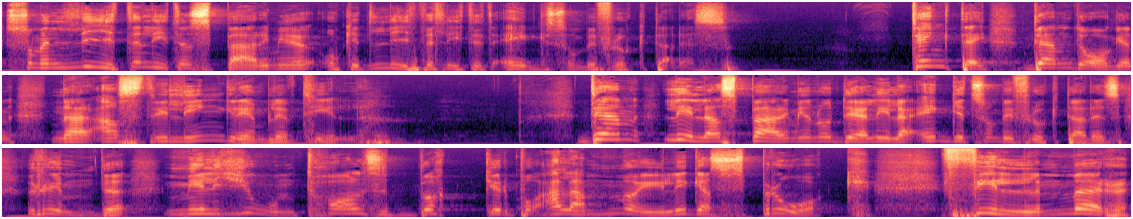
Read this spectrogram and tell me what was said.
som en liten, liten spermie och ett litet, litet ägg som befruktades. Tänk dig den dagen när Astrid Lindgren blev till. Den lilla spermien och det lilla ägget som befruktades rymde miljontals böcker böcker på alla möjliga språk. Filmer,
